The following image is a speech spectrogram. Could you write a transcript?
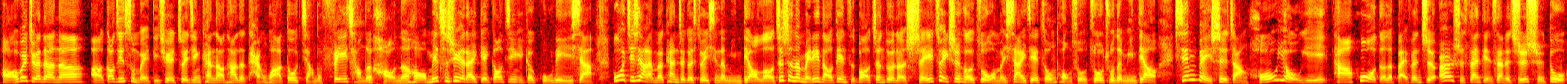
好，会不会觉得呢？啊，高金素美的确最近看到她的谈话都讲得非常的好呢。哈，我们也持续来给高金一个鼓励一下。不过接下来我们要看这个最新的民调了。这是呢美丽岛电子报针对了谁最适合做我们下一届总统所做出的民调。新北市长侯友谊他获得了百分之二十三点三的支持度，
